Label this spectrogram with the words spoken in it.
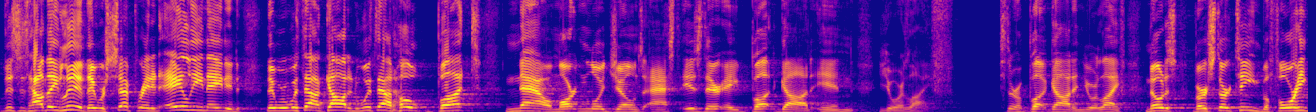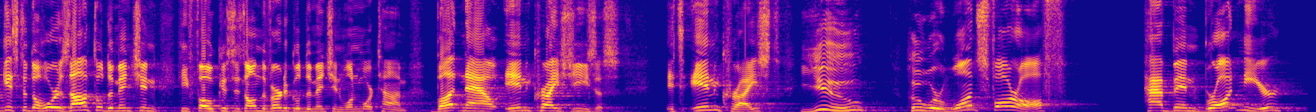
this is how they lived. They were separated, alienated. They were without God and without hope. But now, Martyn Lloyd-Jones asked, Is there a but God in your life? Is there a but God in your life? Notice verse 13. Before he gets to the horizontal dimension, he focuses on the vertical dimension one more time. But now, in Christ Jesus, it's in Christ, you who were once far off have been brought near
